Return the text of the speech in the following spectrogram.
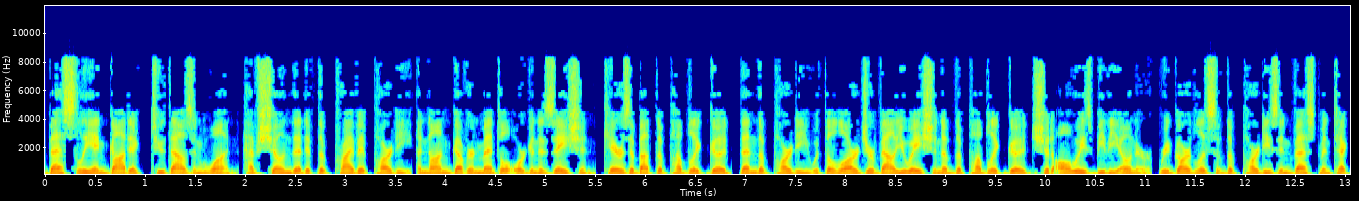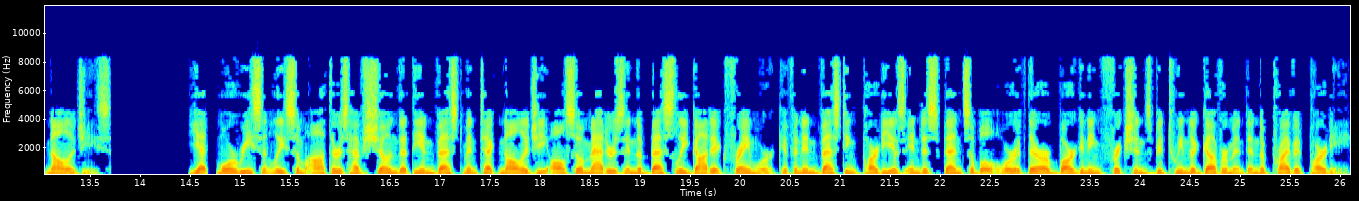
Besley and Ghatak 2001 have shown that if the private party a non-governmental organization cares about the public good, then the party with the larger valuation of the public good should always be the owner, regardless of the party's investment technologies. Yet, more recently some authors have shown that the investment technology also matters in the Besley-Ghatak framework if an investing party is indispensable or if there are bargaining frictions between the government and the private party.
